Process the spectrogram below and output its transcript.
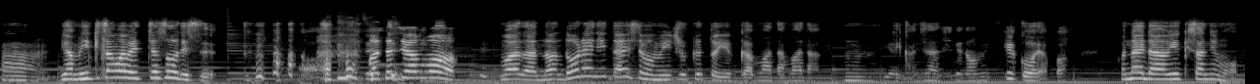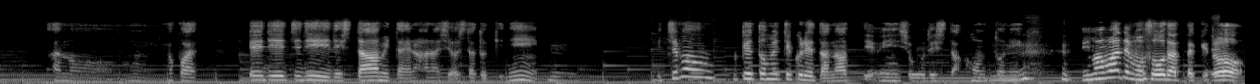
うん、いや、みゆきさんはめっちゃそうです。私はもう、まだな、どれに対しても未熟というか、まだまだ、うん、って感じなんですけど、結構やっぱ、この間、みゆきさんにも、あの、うん、やっぱ ADHD でしたみたいな話をしたときに、うん、一番受け止めてくれたなっていう印象でした、本当に。今までもそうだったけど、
